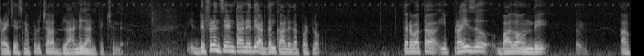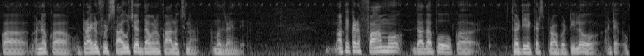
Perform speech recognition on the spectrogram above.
ట్రై చేసినప్పుడు చాలా బ్లాండ్గా అనిపించింది. డిఫరెన్స్ ఏంటా అనేది అర్థం కాలేదు అప్పట్లో. తర్వాత ఈ ప్రైజ్ బాగా ఉంది ఒక అనే ఒక డ్రాగన్ ఫ్రూట్ సాగు చేద్దామని ఒక ఆలోచన మొదలైంది. మాకు ఇక్కడ ఫామ్ దాదాపు ఒక థర్టీ ఎకర్స్ ప్రాపర్టీలో అంటే ఒక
